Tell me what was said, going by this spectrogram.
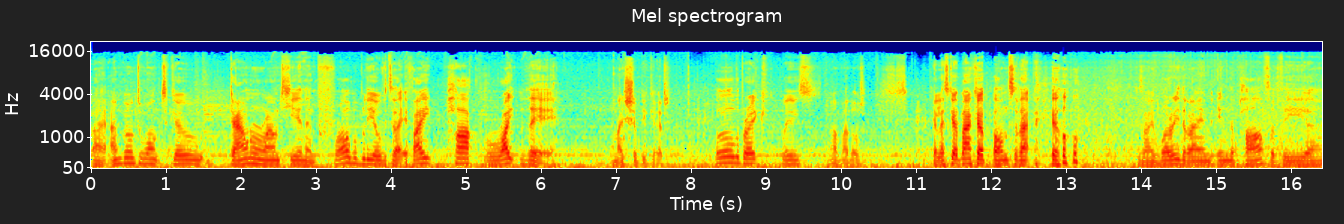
Right, I'm going to want to go down around here and then probably over to that. If I park right there, then I should be good. Pull the brake, please. Oh, my lord. Okay, let's get back up onto that hill. Because I worry that I am in the path of the uh,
